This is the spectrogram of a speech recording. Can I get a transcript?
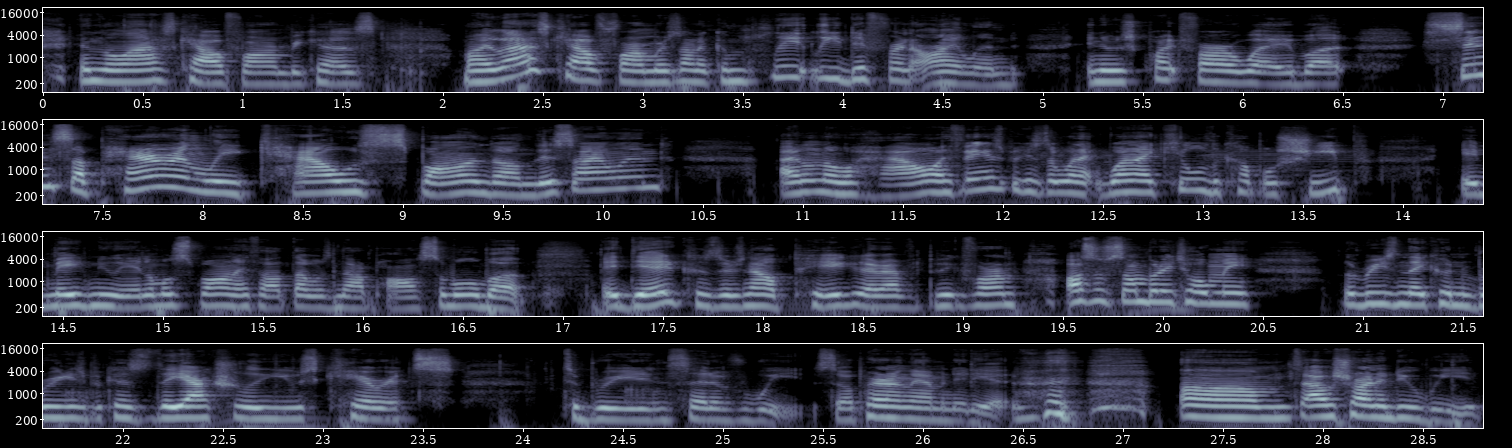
in the last cow farm because my last cow farm was on a completely different island and it was quite far away. But since apparently cows spawned on this island, I don't know how. I think it's because when I, when I killed a couple sheep, it made new animals spawn. I thought that was not possible, but it did because there's now pig. I have a pig farm. Also, somebody told me the reason they couldn't breed is because they actually use carrots to breed instead of wheat. So apparently I'm an idiot. um, so I was trying to do wheat,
